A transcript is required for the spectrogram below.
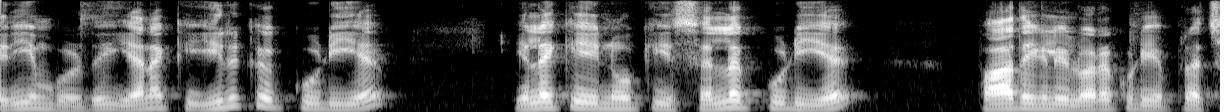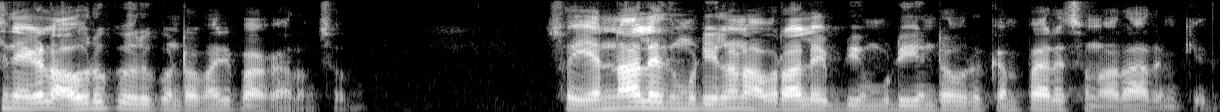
தெரியும் பொழுது எனக்கு இருக்கக்கூடிய இலக்கையை நோக்கி செல்லக்கூடிய பாதைகளில் வரக்கூடிய பிரச்சனைகள் அவருக்கும் இருக்குன்ற மாதிரி பார்க்க ஆரம்பிச்சிடும். ஸோ என்னால் இது முடியலன்னு அவரால் எப்படி முடியுன்ற ஒரு கம்பேரிசன் வர ஆரம்பிக்குது.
